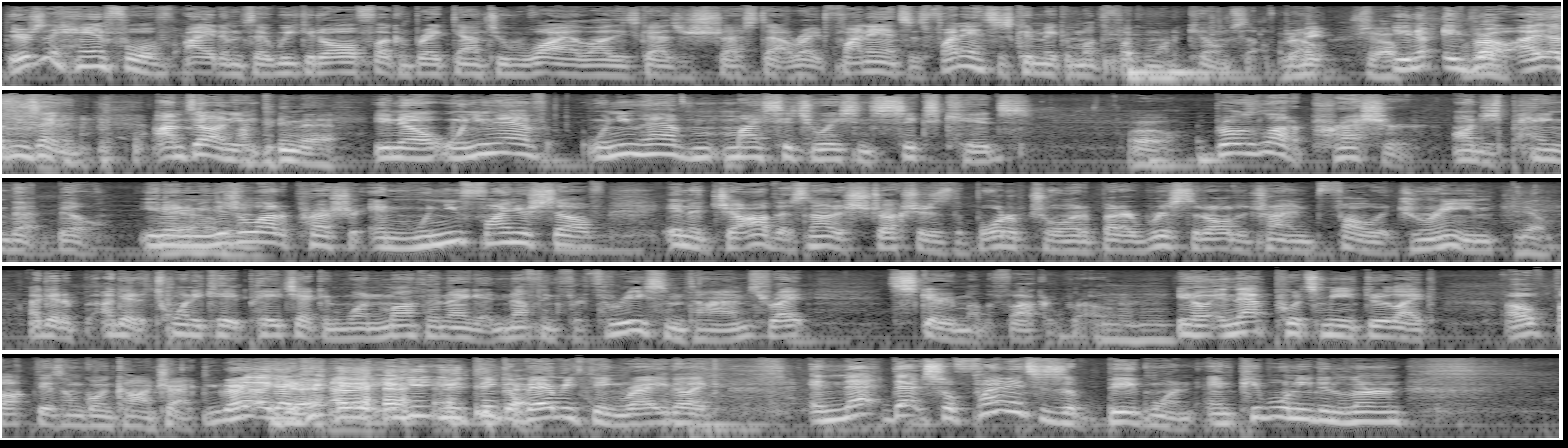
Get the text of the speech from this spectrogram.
there's a handful of items that we could all fucking break down to why a lot of these guys are stressed out. Right? Finances. Finances can make a motherfucker want to kill himself, bro. You know, bro. I, I'm saying. I'm telling you. there. You know, when you have when you have my situation, six kids, Whoa. bro, there's a lot of pressure on just paying that bill. You know what I mean? There's a lot of pressure, and when you find yourself in a job that's not as structured as the border patrol, but I risked it all to try and follow a dream. Yep. I get a I get a 20k paycheck in one month, and I get nothing for three sometimes. Right? Scary motherfucker, bro. Mm-hmm. You know, and that puts me through like. Oh fuck this! I'm going contracting, right? Like, I, I, you, you think of everything, right? Like, and that that so finance is a big one, and people need to learn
